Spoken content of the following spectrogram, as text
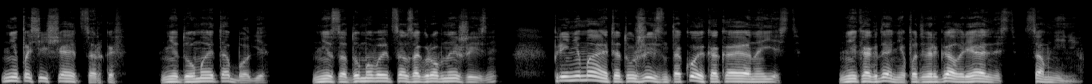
Не посещает церковь, не думает о Боге, не задумывается о загробной жизни, принимает эту жизнь такой, какая она есть, никогда не подвергал реальность сомнению.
